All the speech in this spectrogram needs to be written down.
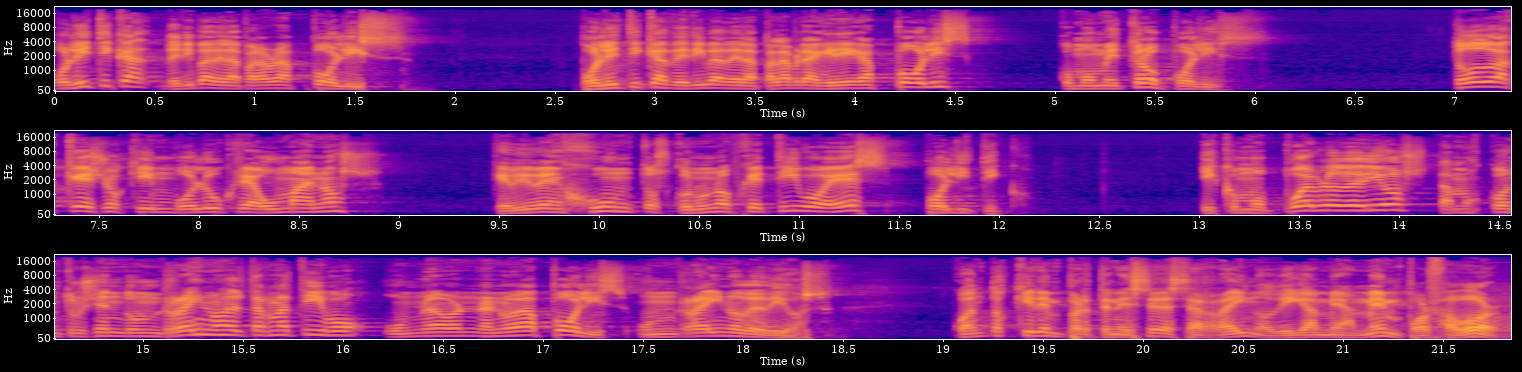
Política deriva de la palabra polis. Política deriva de la palabra griega polis como metrópolis. Todo aquello que involucre a humanos que viven juntos con un objetivo es político. Y como pueblo de Dios estamos construyendo un reino alternativo, una nueva polis, un reino de Dios. ¿Cuántos quieren pertenecer a ese reino? Dígame amén, por favor.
